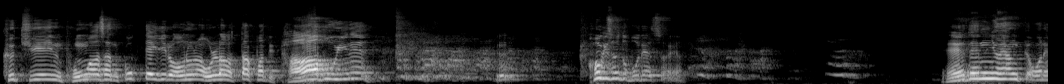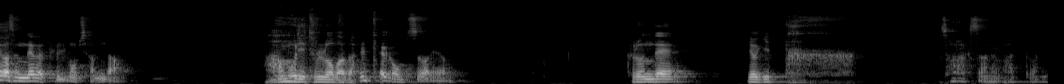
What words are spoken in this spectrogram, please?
그 뒤에 있는 봉화산 꼭대기를 어느 날 올라가 딱 봤더니 다 보이네. 응? 거기서도 못했어요. 에덴 요양병원에 가서 내가 틀림없이 한다. 아무리 둘러봐도 할 데가 없어요. 그런데 여기 탁 설악산을 봤더니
